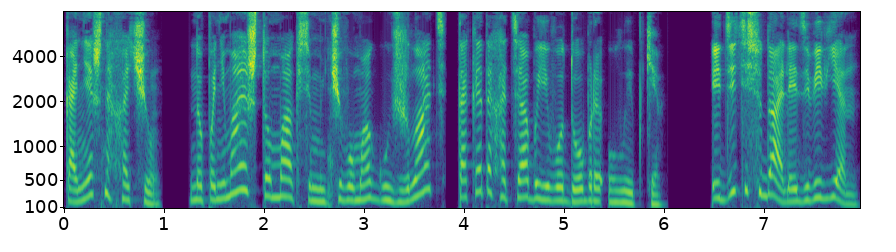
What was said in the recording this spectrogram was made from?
конечно, хочу. Но понимаю, что максимум, чего могу желать, так это хотя бы его доброй улыбки. «Идите сюда, леди Вивьен!»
